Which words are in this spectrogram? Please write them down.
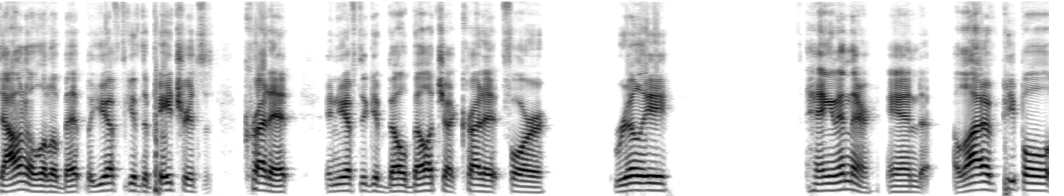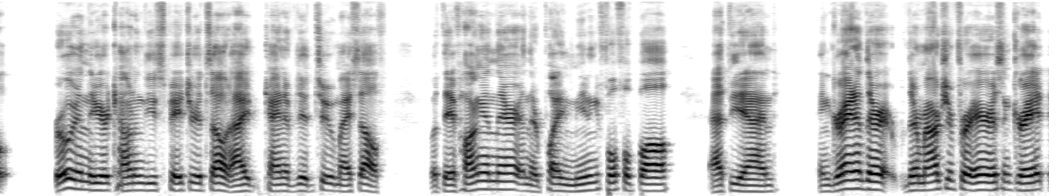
down a little bit, but you have to give the Patriots credit and you have to give Bill Belichick credit for really hanging in there. And a lot of people earlier in the year counting these Patriots out. I kind of did too myself but they've hung in there and they're playing meaningful football at the end. And granted, their their margin for error isn't great,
